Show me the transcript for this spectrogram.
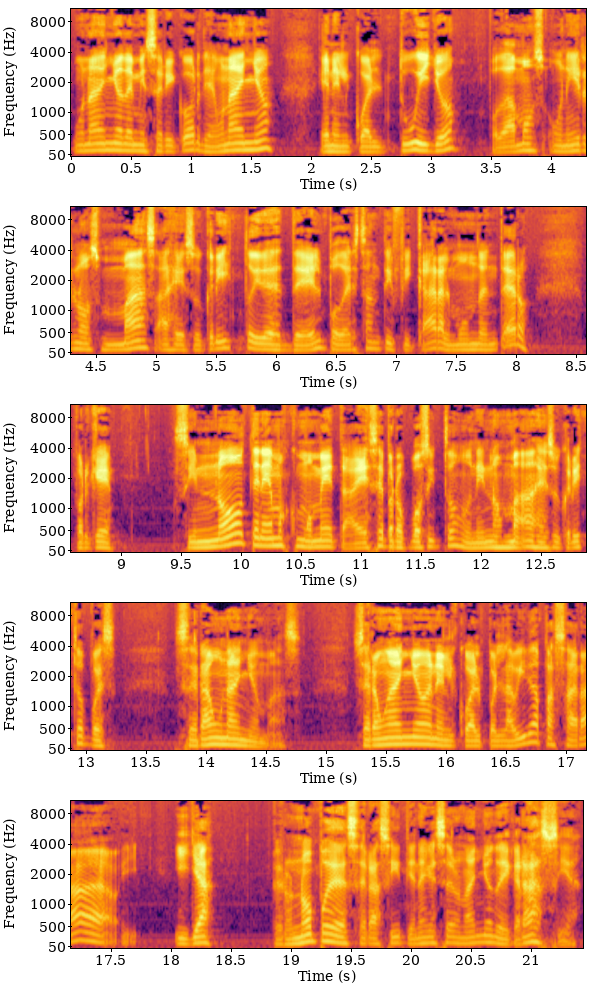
un año de misericordia, un año en el cual tú y yo podamos unirnos más a Jesucristo y desde Él poder santificar al mundo entero. Porque si no tenemos como meta ese propósito, unirnos más a Jesucristo, pues será un año más. Será un año en el cual pues la vida pasará y, y ya. Pero no puede ser así, tiene que ser un año de gracia.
